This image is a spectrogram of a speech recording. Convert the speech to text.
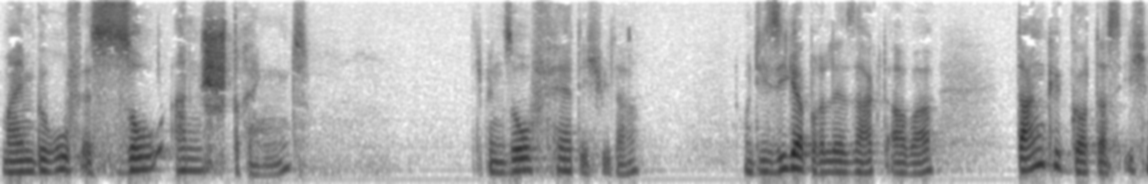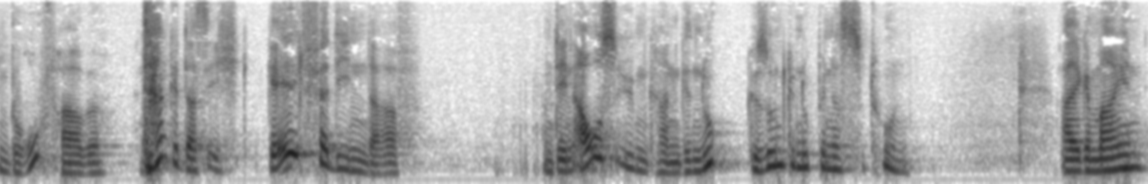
Mein Beruf ist so anstrengend. Ich bin so fertig wieder. Und die Siegerbrille sagt aber, danke Gott, dass ich einen Beruf habe. Danke, dass ich Geld verdienen darf und den ausüben kann, genug, gesund genug bin, das zu tun. Allgemein,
